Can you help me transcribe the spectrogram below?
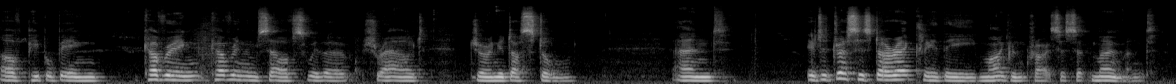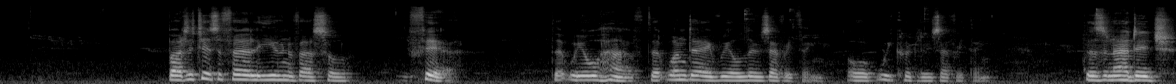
of people being covering covering themselves with a shroud during a dust storm. And it addresses directly the migrant crisis at the moment. But it is a fairly universal fear that we all have that one day we'll lose everything, or we could lose everything. There's an adage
